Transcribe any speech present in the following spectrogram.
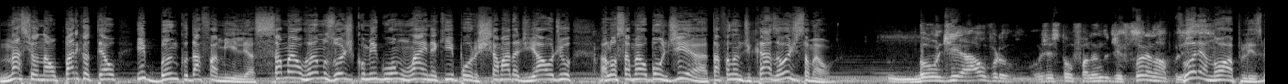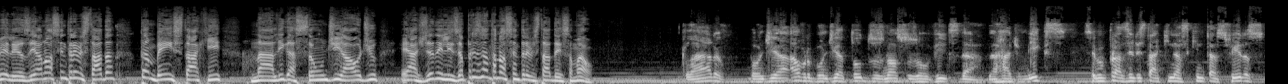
Nacional Parque Hotel e Banco da Família. Samuel Ramos hoje comigo online aqui por chamada de áudio. Alô Samuel, bom dia. Tá falando de casa hoje, Samuel? Bom dia, Álvaro. Hoje estou falando de Florianópolis. Florianópolis, beleza. E a nossa entrevistada também está aqui na ligação de áudio, é a Janelise. Apresenta a nossa entrevistada aí, Samuel. Claro. Bom dia, Álvaro. Bom dia a todos os nossos ouvintes da, da Rádio Mix. Sempre um prazer estar aqui nas quintas-feiras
